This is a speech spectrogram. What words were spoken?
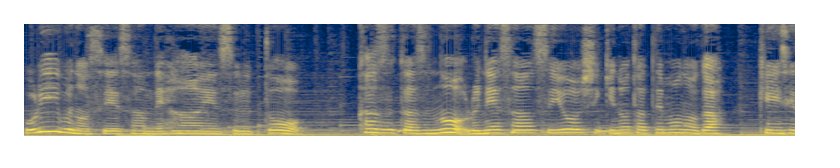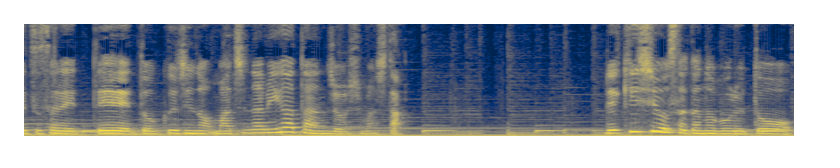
オリーブの生産で繁栄すると数々のルネサンス様式の建物が建設されて独自の街並みが誕生しました。歴史を遡ると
